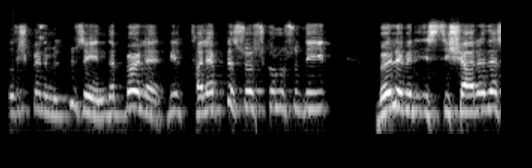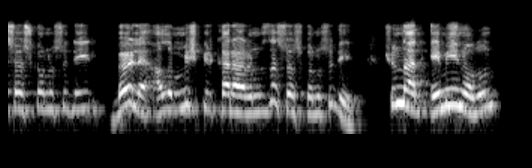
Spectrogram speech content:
danışmenimiz düzeyinde böyle bir talep de söz konusu değil. Böyle bir istişare de söz konusu değil. Böyle alınmış bir kararımız da söz konusu değil. Şundan emin olun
